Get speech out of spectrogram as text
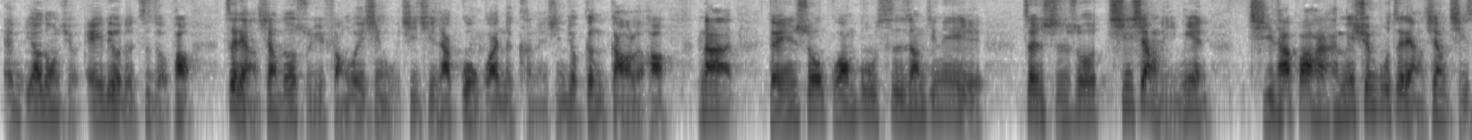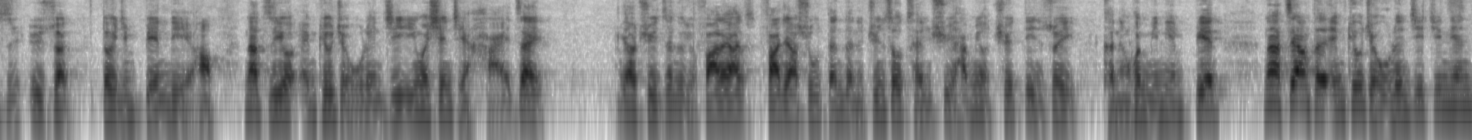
M 幺洞九 A 六的自走炮，这两项都属于防卫性武器，其实它过关的可能性就更高了哈。那等于说国防部事实上今天也证实说，七项里面其他包含还没宣布这两项，其实预算都已经编列哈。那只有 MQ 九无人机，因为先前还在。要去这个有发价发价书等等的军售程序还没有确定，所以可能会明年编。那这样的 MQ 九无人机，今天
